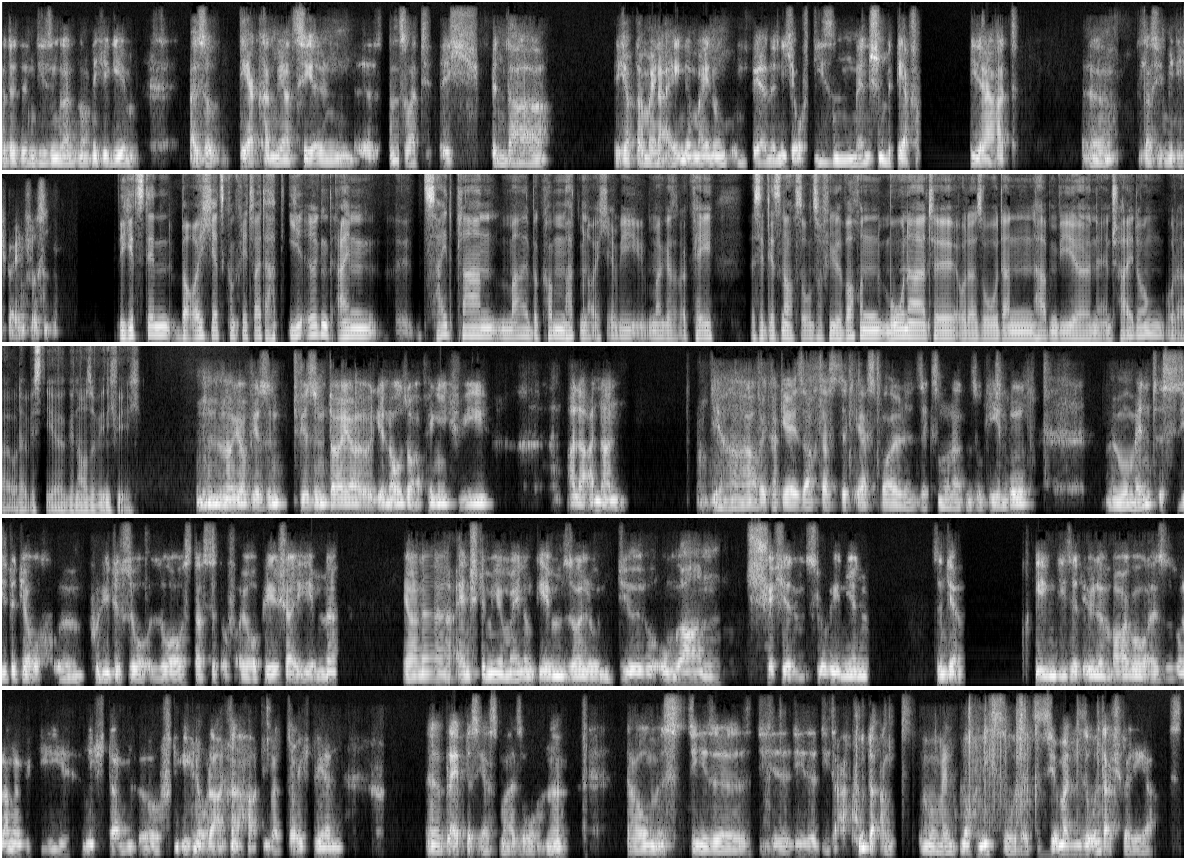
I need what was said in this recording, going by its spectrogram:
hat es in diesem Land noch nicht gegeben. Also der kann mir erzählen, äh, sonst was. Ich bin da, ich habe da meine eigene Meinung und werde nicht auf diesen Menschen mit der, die er hat, äh, lasse ich mich nicht beeinflussen. Wie geht's denn bei euch jetzt konkret weiter? Habt ihr irgendeinen äh, Zeitplan mal bekommen? Hat man euch irgendwie mal gesagt, okay, es sind jetzt noch so und so viele Wochen, Monate oder so, dann haben wir eine Entscheidung oder, oder wisst ihr genauso wenig wie ich? Naja, wir sind, wir sind da ja genauso abhängig wie alle anderen. Der Habeck hat ja gesagt, dass das erst mal in sechs Monaten so gehen wird. Im Moment ist, sieht es ja auch äh, politisch so, so aus, dass es auf europäischer Ebene ja eine einstimmige Meinung geben soll und die Ungarn Tschechien, Slowenien sind ja gegen dieses Ölembargo. Also solange die nicht dann auf die eine oder andere Art überzeugt werden, äh, bleibt es erstmal so. Ne? Darum ist diese, diese, diese, diese akute Angst im Moment noch nicht so. Das ist ja immer diese unterschwellige Angst.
